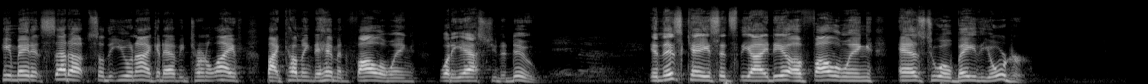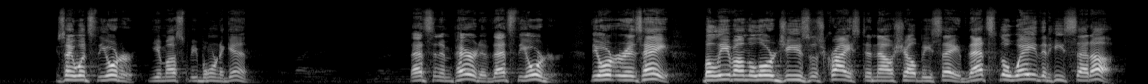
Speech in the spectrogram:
He made it set up so that you and I could have eternal life by coming to him and following what he asked you to do. In this case, it's the idea of following as to obey the order. You say, What's the order? You must be born again. That's an imperative. That's the order. The order is, hey, believe on the Lord Jesus Christ and thou shalt be saved. That's the way that He set up.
